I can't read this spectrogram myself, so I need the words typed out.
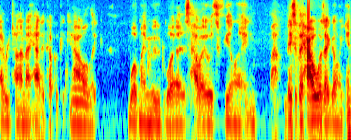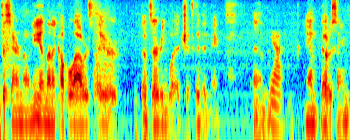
every time I had a cup of cacao, mm. like what my mood was, how I was feeling, basically how was I going into ceremony, and then a couple hours later, observing what had shifted in me, and yeah, and noticing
